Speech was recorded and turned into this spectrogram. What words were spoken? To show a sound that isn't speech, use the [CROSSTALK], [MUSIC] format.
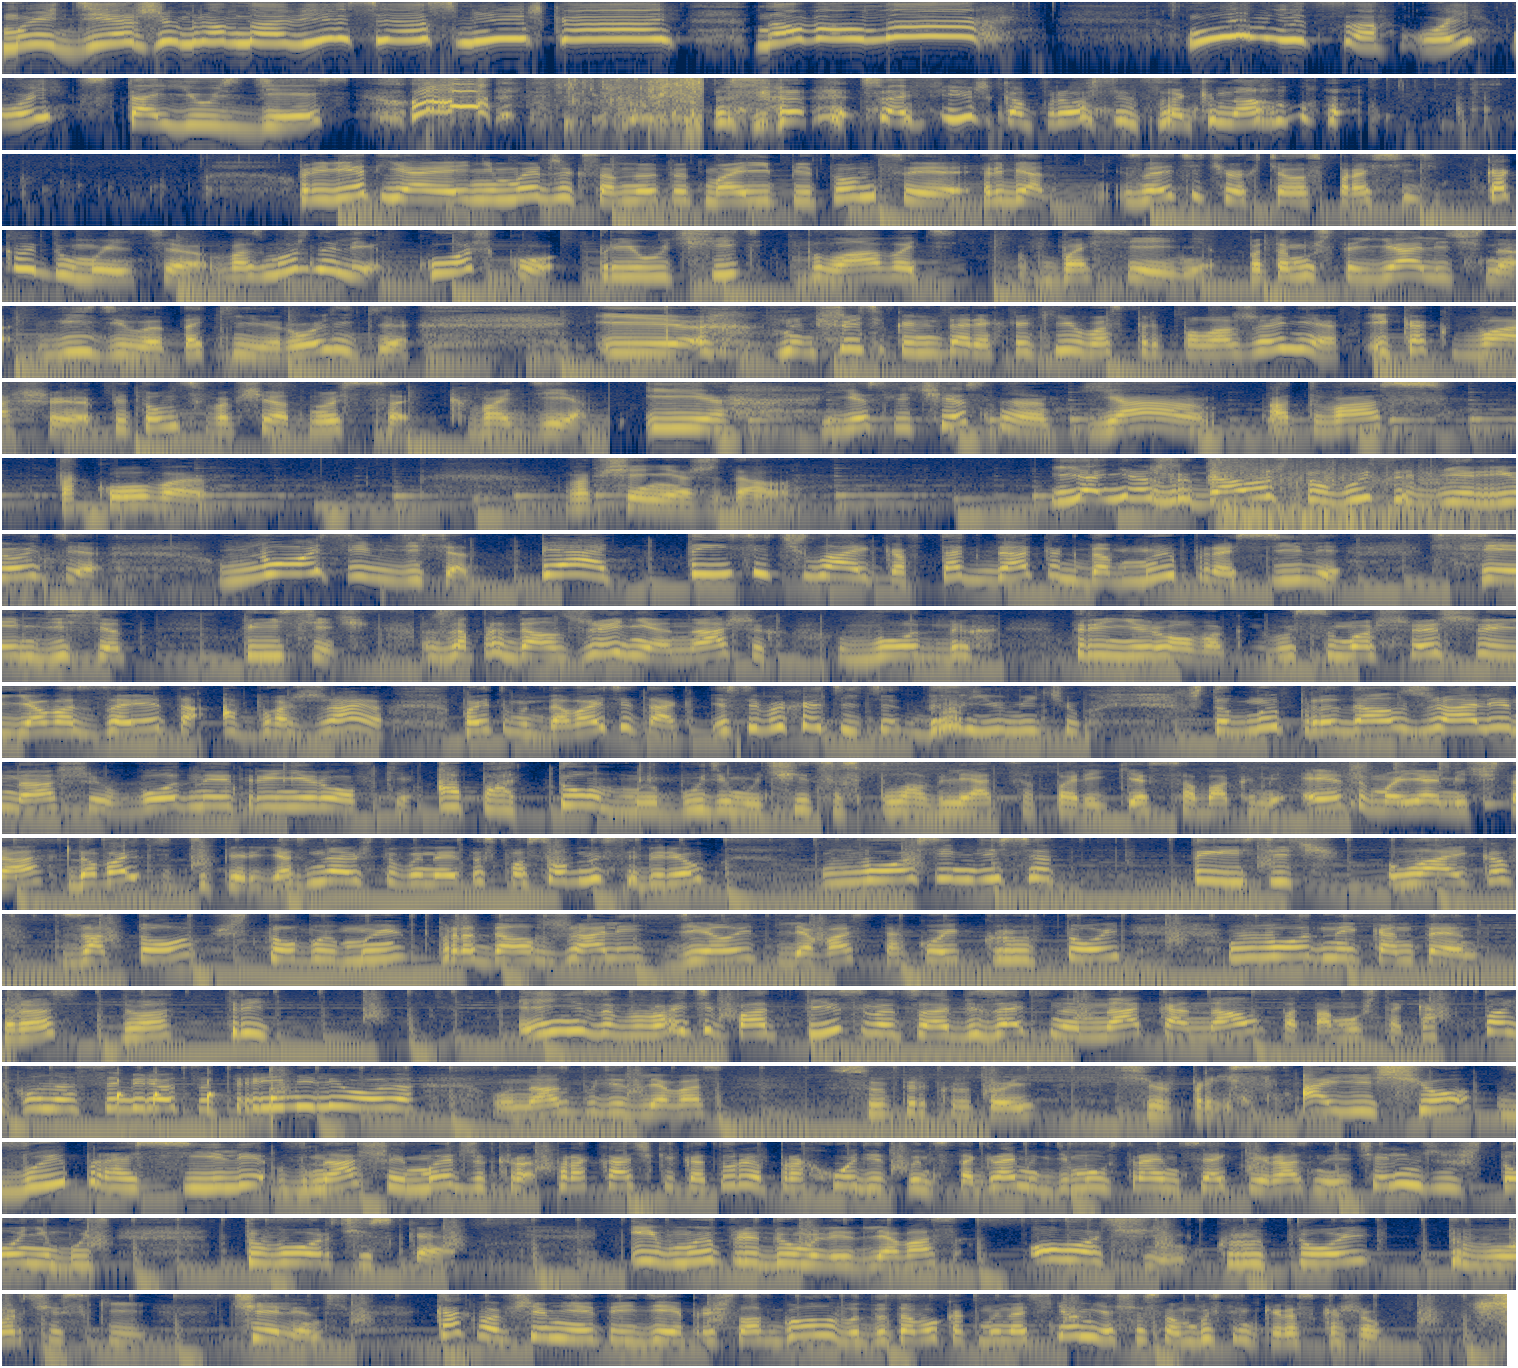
Мы держим равновесие с Мишкой на волнах. Умница! Ой, ой, стою здесь. А! Софишка просится к нам. Привет, я Энни Мэджик, со мной тут мои питомцы. Ребят, знаете, что я хотела спросить? Как вы думаете, возможно ли кошку приучить плавать в бассейне? Потому что я лично видела такие ролики. И [LAUGHS] напишите в комментариях, какие у вас предположения и как ваши питомцы вообще относятся к воде. И, если честно, я от вас такого вообще не ожидала. Я не ожидала, что вы соберете 85 тысяч лайков тогда, когда мы просили 70 тысяч за продолжение наших водных тренировок. Вы сумасшедшие, я вас за это обожаю. Поэтому давайте так, если вы хотите, [LAUGHS] даю мячу, чтобы мы продолжали наши водные тренировки. А потом мы будем учиться сплавляться по реке с собаками. Это моя мечта. Давайте теперь, я знаю, что вы на это способны, соберем 80 тысяч лайков за то, чтобы мы продолжали делать для вас такой крутой водный контент. Раз, два, три. И не забывайте подписываться обязательно на канал, потому что как только у нас соберется 3 миллиона, у нас будет для вас супер крутой сюрприз. А еще вы просили в нашей Magic прокачке, которая проходит в Инстаграме, где мы устраиваем всякие разные челленджи, что-нибудь творческое. И мы придумали для вас очень крутой творческий челлендж. Как вообще мне эта идея пришла в голову? До того, как мы начнем, я сейчас вам быстренько расскажу.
